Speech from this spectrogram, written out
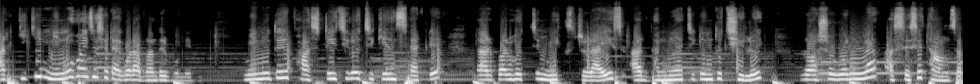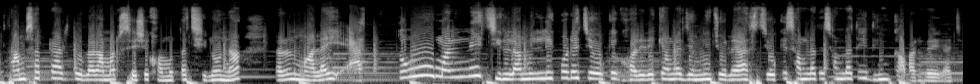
আর কি কি মেনু হয়েছে সেটা একবার আপনাদের বলে দিই। মেনুতে ফার্স্টেই ছিল চিকেন স্যাটে তারপর হচ্ছে মিক্সড রাইস আর ধনিয়া চিকেন তো ছিলই। রসগোল্লা আর শেষে থামস আপ থামস আপটা আর তোলার আমার শেষে ক্ষমতা ছিল না, কারণ মালাই এত মানে চিল্লামিল্লি করেছে ওকে ঘরে রেখে আমরা যেমনি চলে আসছি, ওকে সামলাতে সামলাতেই দিন কাবার হয়ে গেছে।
